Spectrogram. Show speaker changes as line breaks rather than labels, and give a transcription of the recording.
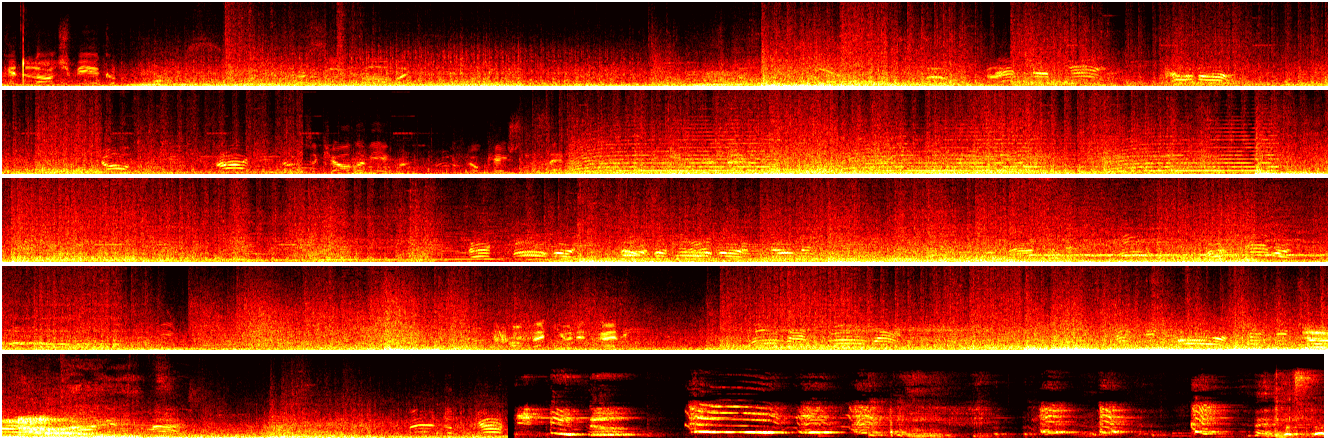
Rocket launch vehicle. Proceed forward. Cover! Stop! Back! Secure the vehicle. Location set. Let's go.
